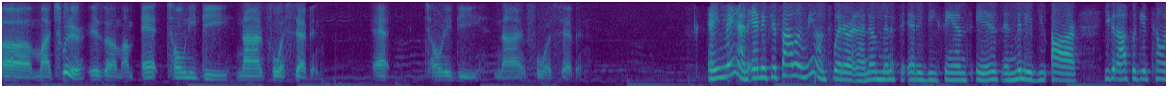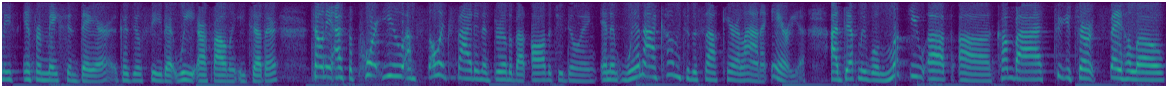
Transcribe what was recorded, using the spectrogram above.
uh, my Twitter is um, I'm at Tony D nine four seven. At Tony D nine four seven. Amen. And if you're following me on Twitter, and I know Minister Eddie B. Sands is, and many of you are, you can also get Tony's information there because you'll see that we are following each other. Tony, I support you. I'm so excited and thrilled about all that you're doing. And when I come to the South Carolina area, I definitely will look you up, uh, come by to your church, say hello.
